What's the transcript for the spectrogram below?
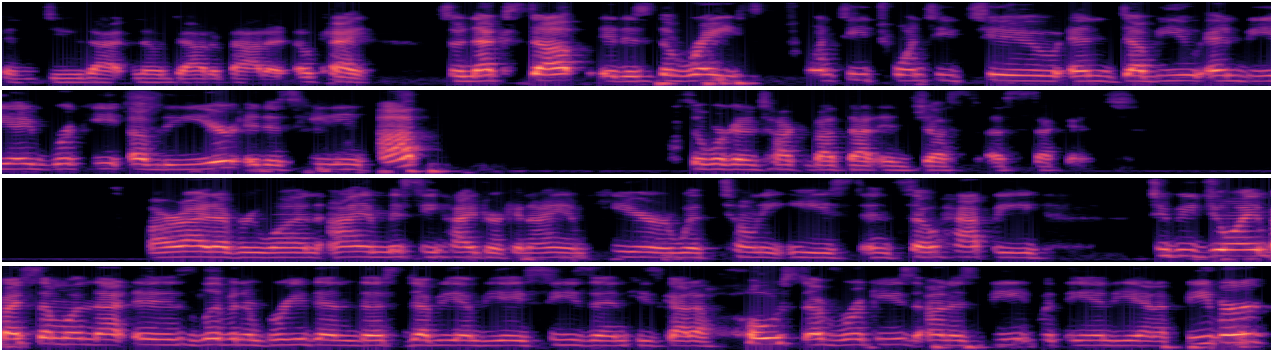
can do that, no doubt about it. Okay. So next up, it is the race 2022 and WNBA Rookie of the Year. It is heating up. So we're going to talk about that in just a second. All right, everyone. I am Missy Heidrick, and I am here with Tony East, and so happy to be joined by someone that is living and breathing this WNBA season. He's got a host of rookies on his beat with the Indiana Fever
